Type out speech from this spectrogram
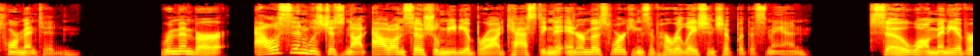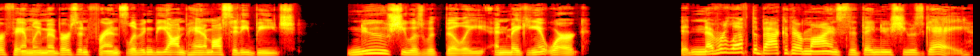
tormented. Remember, Allison was just not out on social media broadcasting the innermost workings of her relationship with this man. So, while many of her family members and friends living beyond Panama City Beach knew she was with Billy and making it work, it never left the back of their minds that they knew she was gay.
